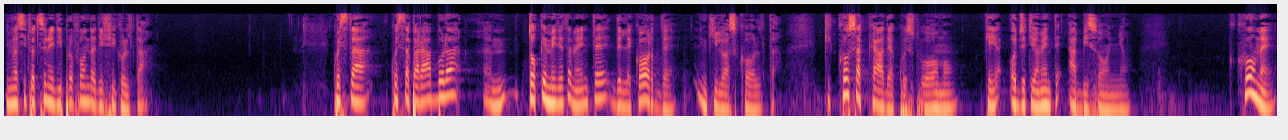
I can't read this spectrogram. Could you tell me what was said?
in una situazione di profonda difficoltà. Questa, questa parabola ehm, tocca immediatamente delle corde in chi lo ascolta. Che cosa accade a quest'uomo che oggettivamente ha bisogno? Come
